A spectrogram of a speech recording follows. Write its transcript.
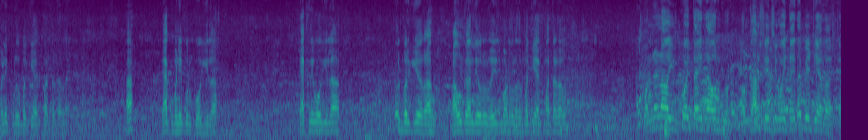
ಮಣಿಪುರದ ಬಗ್ಗೆ ಯಾಕೆ ಮಾತಾಡಲ್ಲ? ಹಾಂ ಯಾಕೆ ಮಣಿಪುರಕ್ಕೆ ಹೋಗಿಲ್ಲ? ಯಾಕ್ರಿ ಹೋಗಿಲ್ಲ? ಅವ್ರ ರಾಹುಲ್ ರಾಹುಲ್ ಗಾಂಧಿಯವರು ರೈಸ್ ಮಾಡಿದ್ರು ಅದ್ರ ಬಗ್ಗೆ ಯಾಕೆ ಮಾತಾಡಲ್ಲ? ಕನ್ನಡ ಇದಕ್ಕೋಯ್ತಾ ಇದ್ದ ಅವ್ರ ಅವ್ರ ಕಾನ್ಸ್ಟಿಟ್ಯೂನ್ಸಿಗೆ ಹೋಯ್ತಾ ಇದ್ದ ಭೇಟಿ ಆದ ಅಷ್ಟೇ?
